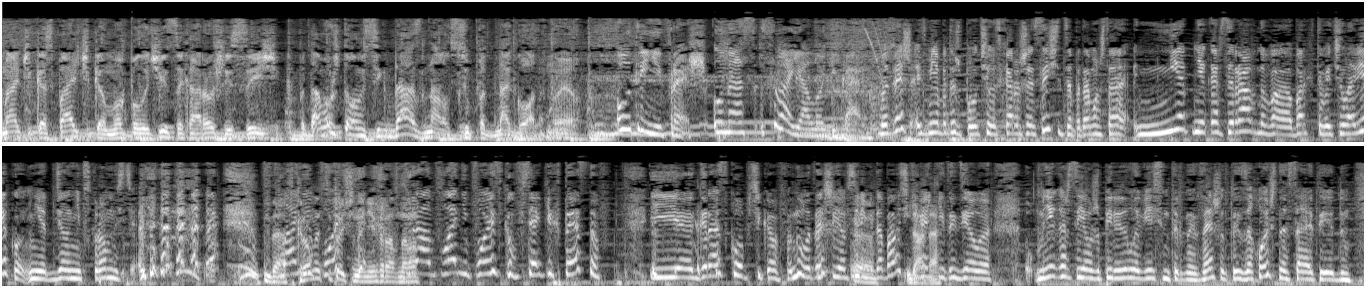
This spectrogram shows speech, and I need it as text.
Мальчика с пальчиком мог получиться хороший сыщик, потому что он всегда знал всю подноготную. Утренний фреш. У нас своя логика. Вот знаешь, из меня бы тоже получилась хорошая сыщица, потому что нет, мне кажется, равного Бархатова человеку. Нет, дело не в скромности. Да, скромности точно нет равного. Да, в плане поисков всяких тестов и э, гороскопчиков. Ну, вот знаешь, я все время Э, добавочки какие-то делаю. Мне кажется, я уже перерыла весь интернет. Знаешь, вот ты заходишь на сайт и думаешь,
